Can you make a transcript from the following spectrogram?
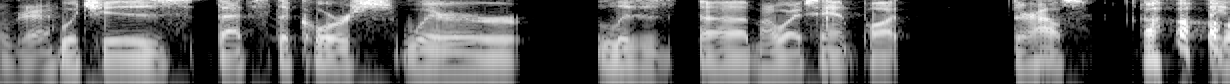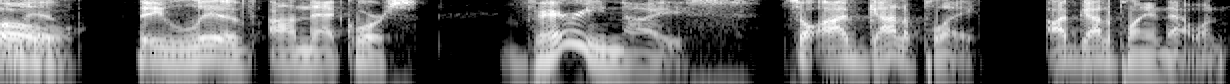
Okay. which is that's the course where liz's uh, my wife's aunt bought their house. They live Oh, they live on that course. Very nice. so i've got to play i've got to play in that one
